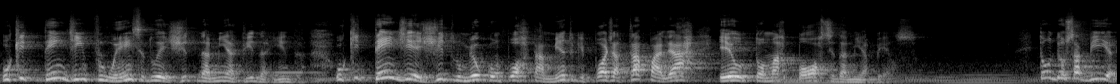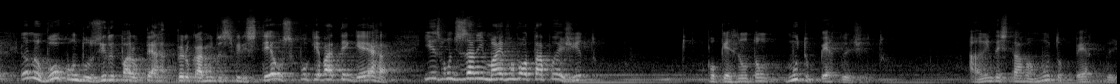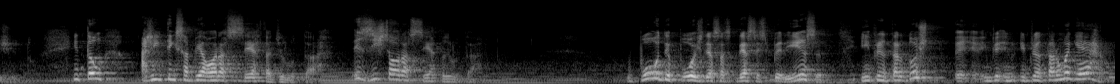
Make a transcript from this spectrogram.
O que tem de influência do Egito na minha vida ainda? O que tem de Egito no meu comportamento que pode atrapalhar eu tomar posse da minha bênção? Então Deus sabia, eu não vou conduzi-lo para o pelo caminho dos filisteus, porque vai ter guerra. E eles vão desanimar e vão voltar para o Egito. Porque eles não estão muito perto do Egito. Ainda estavam muito perto do Egito. Então, a gente tem que saber a hora certa de lutar. Existe a hora certa de lutar. O povo, depois dessa, dessa experiência, enfrentaram, dois, eh, eh, enfrentaram uma guerra.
